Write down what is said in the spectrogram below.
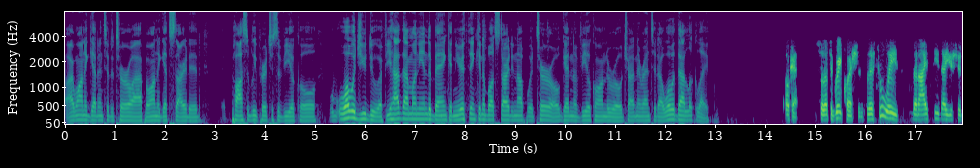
I want to get into the Turo app. I want to get started, possibly purchase a vehicle. What would you do if you had that money in the bank and you're thinking about starting up with Turo, getting a vehicle on the road, trying to rent it out? What would that look like? Okay, so that's a great question. So there's two ways that I see that you should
